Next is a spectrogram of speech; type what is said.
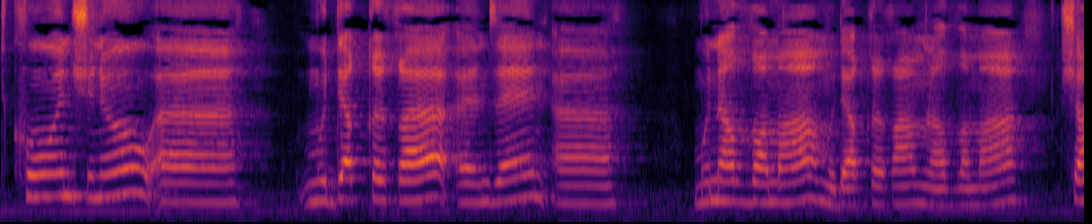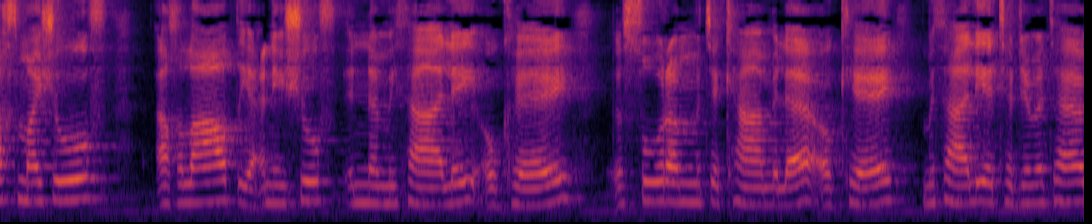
تكون شنو؟ آه مدققة إنزين آه منظمة مدققة منظمة شخص ما يشوف أغلاط يعني يشوف إنه مثالي okay. الصورة متكاملة أوكي. مثالية ترجمتها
